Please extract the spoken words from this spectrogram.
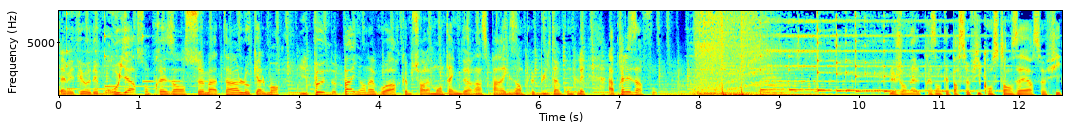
La météo, des brouillards sont présents ce matin. Localement, il peut ne pas y en avoir, comme sur la montagne de Reims par exemple. Bulletin complet après les infos. Le journal présenté par Sophie Constanzer. Sophie,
